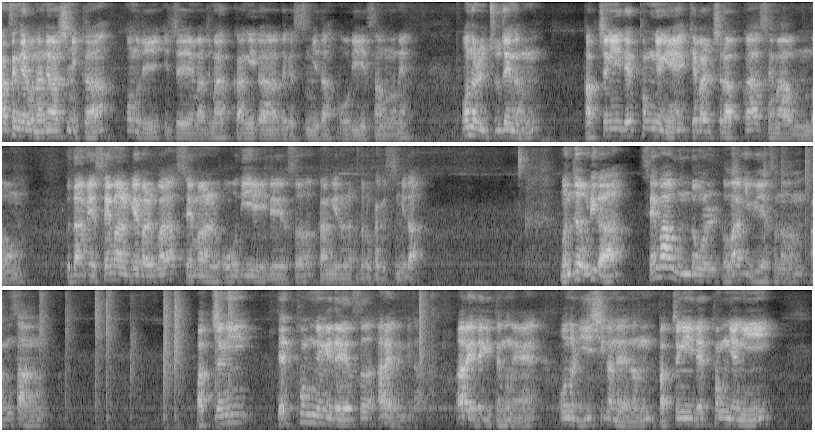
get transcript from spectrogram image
학생 여러분 안녕하십니까? 오늘이 이제 마지막 강의가 되겠습니다. OD 사문론의 오늘 주제는 박정희 대통령의 개발 철학과 새마을 운동, 그 다음에 새마을 개발과 새마을 ODA에 대해서 강의를 하도록 하겠습니다. 먼저 우리가 새마을 운동을 논하기 위해서는 항상 박정희 대통령에 대해서 알아야 됩니다. 알아야 되기 때문에 오늘 이 시간에는 박정희 대통령이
